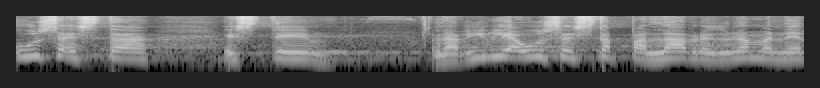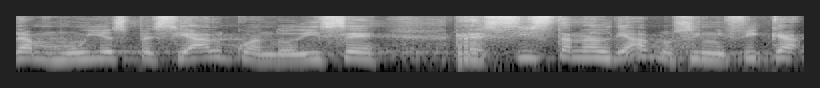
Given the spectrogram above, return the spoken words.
usa esta, este, la Biblia usa esta palabra de una manera muy especial cuando dice resistan al diablo, significa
